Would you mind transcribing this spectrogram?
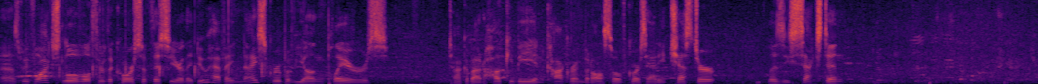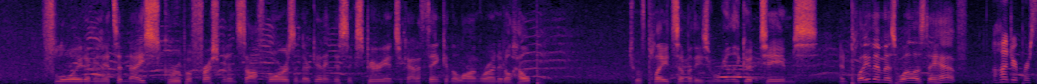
as we've watched Louisville through the course of this year, they do have a nice group of young players. Talk about Huckabee and Cochran, but also, of course, Addie Chester, Lizzie Sexton, Floyd. I mean, it's a nice group of freshmen and sophomores, and they're getting this experience. You kind of think in the long run it'll help to have played some of these really good teams and play them as well as they have. 100%.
